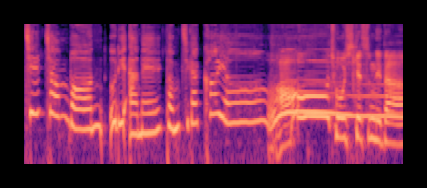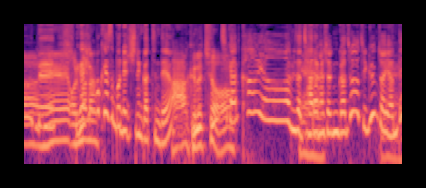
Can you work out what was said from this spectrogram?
7000번, 우리 아내 덩치가 커요. 오. 아우, 좋으시겠습니다. 네. 네, 얼마나. 행복해서 보내주시는 것 같은데요. 아, 그렇죠. 음, 덩치가 커요. 하면서 네. 자랑하신 거죠, 지금 저희한테?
